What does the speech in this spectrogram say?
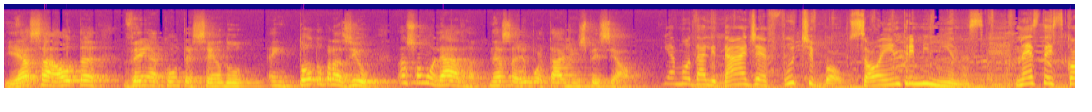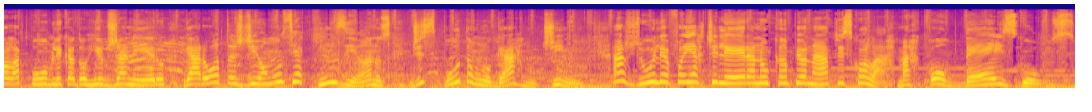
E essa alta vem acontecendo em todo o Brasil. Dá só uma olhada nessa reportagem especial. E a modalidade é futebol, só entre meninas. Nesta escola pública do Rio de Janeiro, garotas de 11 a 15 anos disputam lugar no time. A Júlia foi artilheira no campeonato escolar, marcou 10 gols.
